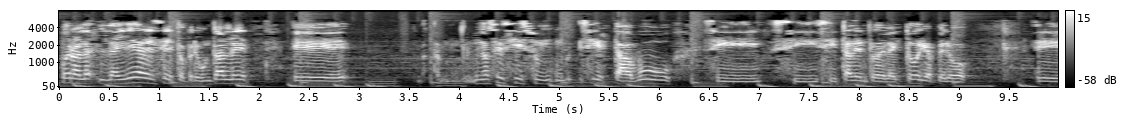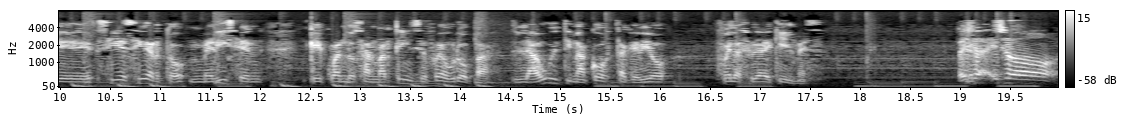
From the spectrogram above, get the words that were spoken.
Bueno, la, idea es esto, preguntarle... Eh, no sé si es un, si es tabú, si, si, si está dentro de la historia, pero eh, sí es cierto, me dicen que cuando San Martín se fue a Europa, la última costa que vio fue la ciudad de Quilmes. Eso, eso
